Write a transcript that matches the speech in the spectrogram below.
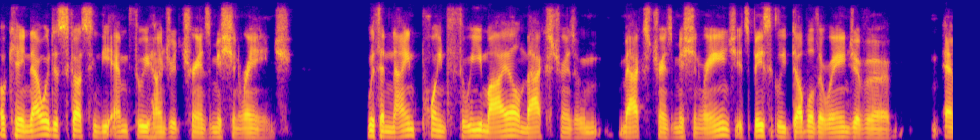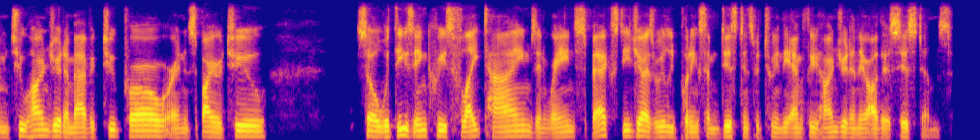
Okay, now we're discussing the M300 transmission range. With a 9.3 mile max, trans max transmission range, it's basically double the range of a M200, a Mavic 2 Pro, or an Inspire 2, so with these increased flight times and range specs, DJI is really putting some distance between the M300 and their other systems.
